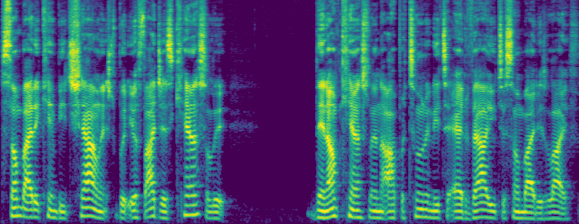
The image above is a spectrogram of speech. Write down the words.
somebody can be challenged. But if I just cancel it, then I'm canceling the opportunity to add value to somebody's life.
